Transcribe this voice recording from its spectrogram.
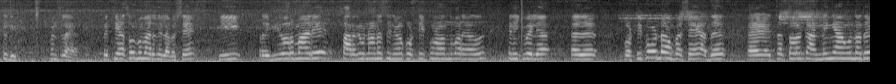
സ്ഥിതി. മനസ്സിലായ? വ്യത്യാസമൊന്നും വരുന്നില്ല. പക്ഷേ ഈ റിവ്യൂവർമാർ പറഞ്ഞുകൊണ്ടാണ് സിനിമ പൊട്ടിപ്പോണെന്ന് പറയുന്നത് എനിക്ക് വലിയ പൊട്ടിപ്പോണ്ടാവും. പക്ഷേ അത് എത്രത്തോളം കണ്ണിങ് ആവുന്നത്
